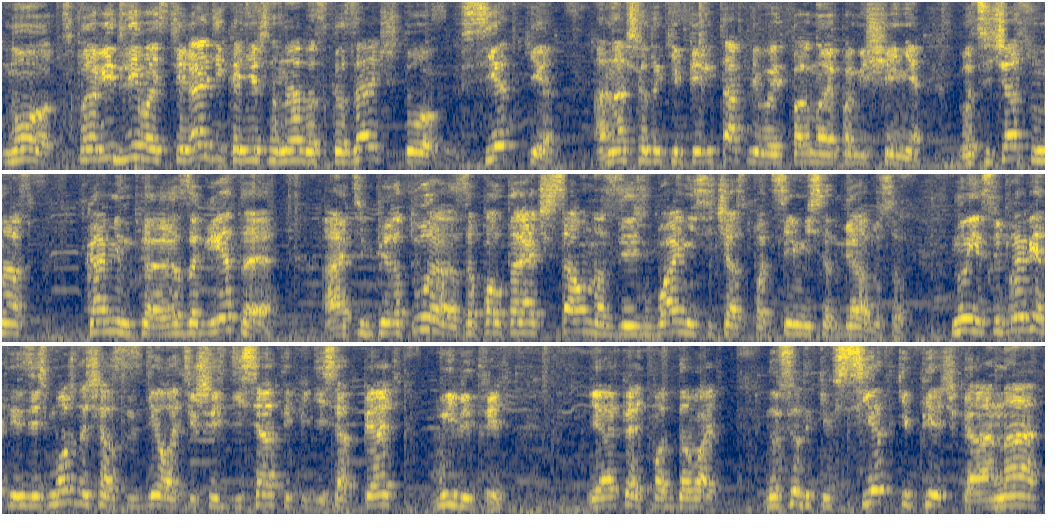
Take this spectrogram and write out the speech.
Но справедливости ради, конечно, надо сказать, что в сетке она все-таки перетапливает парное помещение. Вот сейчас у нас каменка разогретая, а температура за полтора часа у нас здесь в бане сейчас под 70 градусов. Ну, если проветрить, здесь можно сейчас сделать и 60, и 55, выветрить и опять поддавать. Но все-таки в сетке печка, она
